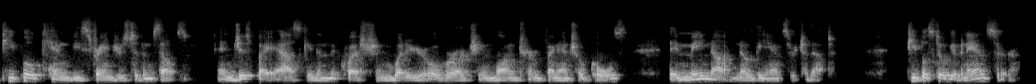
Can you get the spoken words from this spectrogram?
people can be strangers to themselves. And just by asking them the question, what are your overarching long term financial goals? They may not know the answer to that. People still give an answer,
